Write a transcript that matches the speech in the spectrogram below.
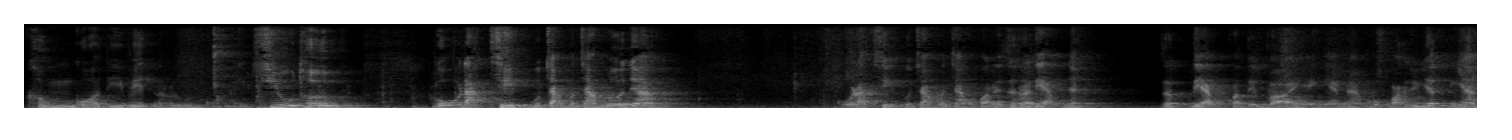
Không có tí vết nào luôn. Quả này siêu thơm. Gỗ đặc xịt 100% luôn nhá. Gỗ đặc xịt 100% quả này rất là đẹp nhá. Rất đẹp và tuyệt vời nha anh em nhá. Một quả duy nhất nhá.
